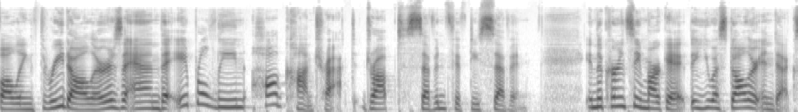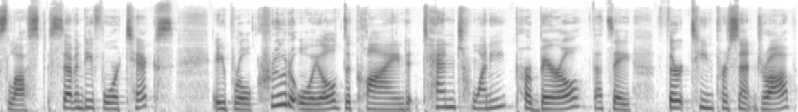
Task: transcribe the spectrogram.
falling $3, and the April lean hog contract dropped 757. In the currency market, the US dollar index lost 74 ticks. April crude oil declined 1020 per barrel. That's a 13% drop.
